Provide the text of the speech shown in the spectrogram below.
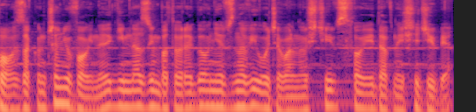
Po zakończeniu wojny gimnazjum Batorego nie wznowiło działalności w swojej dawnej siedzibie.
